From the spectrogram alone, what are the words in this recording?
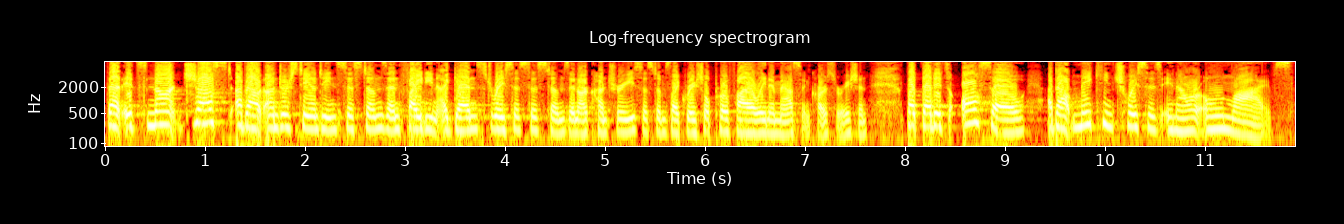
That it's not just about understanding systems and fighting against racist systems in our country, systems like racial profiling and mass incarceration, but that it's also about making choices in our own lives.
